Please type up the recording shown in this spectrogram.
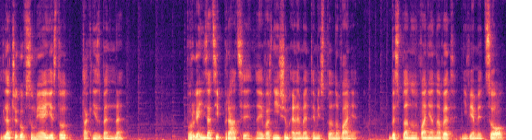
i dlaczego w sumie jest to tak niezbędne? W organizacji pracy najważniejszym elementem jest planowanie. Bez planowania nawet nie wiemy co,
